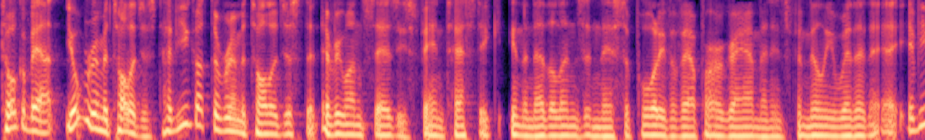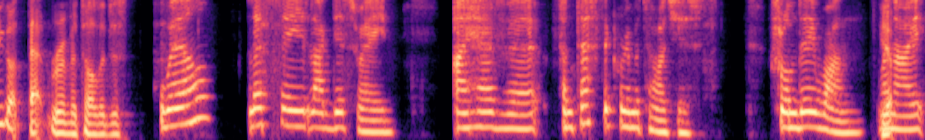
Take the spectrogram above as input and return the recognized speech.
Talk about your rheumatologist. Have you got the rheumatologist that everyone says is fantastic in the Netherlands and they're supportive of our program and is familiar with it? Have you got that rheumatologist? Well, let's say it like this way I have a fantastic rheumatologist from day one when Yep. I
